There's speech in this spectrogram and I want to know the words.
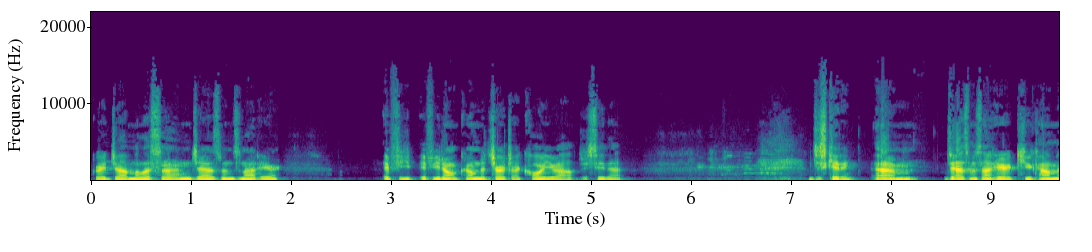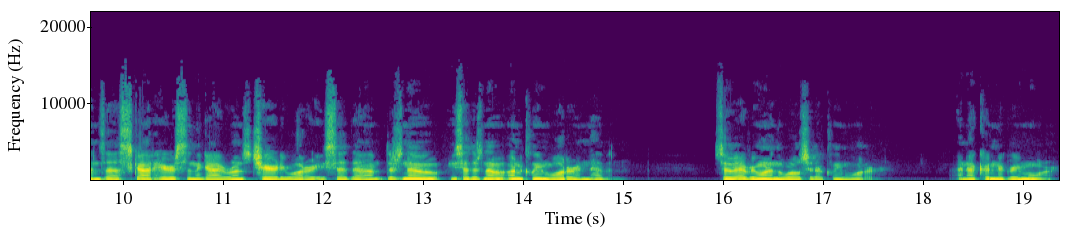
Great job, Melissa and Jasmine's not here. If you if you don't come to church, I call you out. Do you see that? Just kidding. Um, Jasmine's not here at Q Commons. Uh, Scott Harrison, the guy who runs Charity Water, he said um, there's no he said there's no unclean water in heaven, so everyone in the world should have clean water, and I couldn't agree more.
